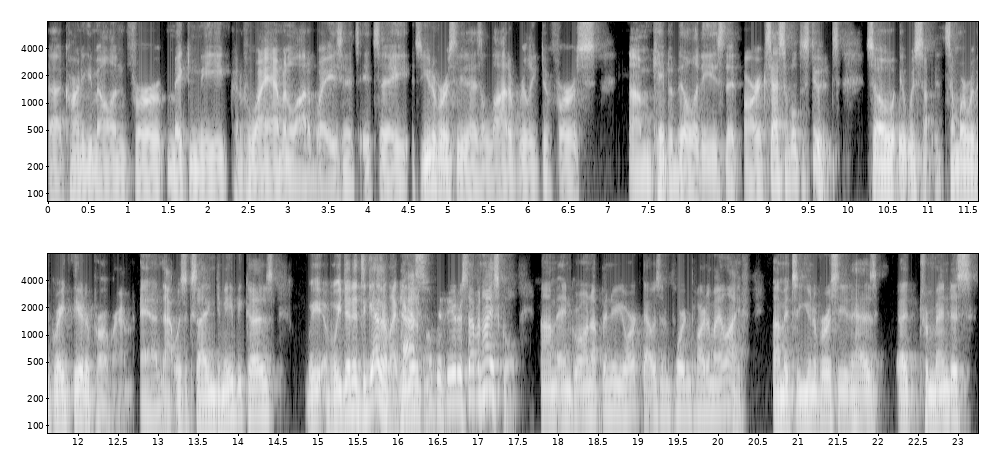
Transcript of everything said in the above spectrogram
uh, Carnegie Mellon for making me kind of who I am in a lot of ways, and it's it's a it's a university that has a lot of really diverse um, capabilities that are accessible to students. So it was somewhere with a great theater program, and that was exciting to me because we we did it together like yes. we did at theater stuff in high school um, and growing up in new york that was an important part of my life um, it's a university that has a tremendous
